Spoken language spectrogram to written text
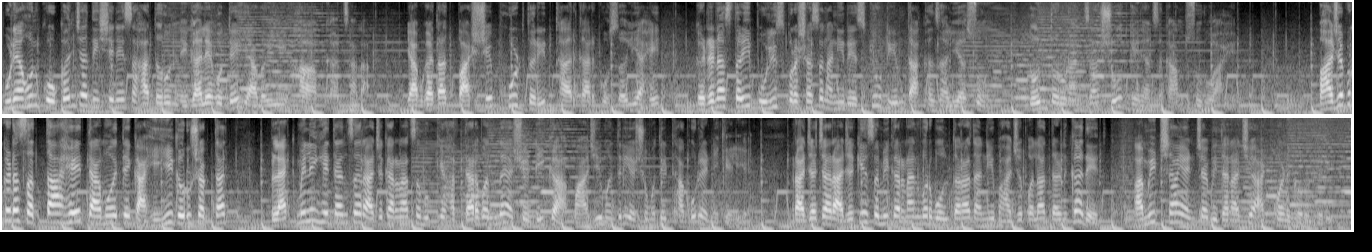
पुण्याहून कोकणच्या दिशेने सहा तरुण निघाले होते यावेळी हा अपघात झाला. या अपघातात पाचशे फूट दरीत थार कार कोसळली आहे. घटनास्थळी पोलीस प्रशासन आणि रेस्क्यू टीम दाखल झाली असून दोन तरुणांचा शोध घेण्याचं काम सुरू आहे. भाजपकडे सत्ता आहे त्यामुळे ते काहीही करू शकतात. ब्लॅकमेलिंग हे त्यांचं राजकारणाचं मुख्य हत्यार बनलंय अशी टीका माजी मंत्री यशोमती ठाकूर यांनी केली आहे. राज्याच्या राजकीय समीकरणांवर बोलताना त्यांनी भाजपला दणका देत अमित शहा यांच्या विधानाची आठवण करून दिली.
